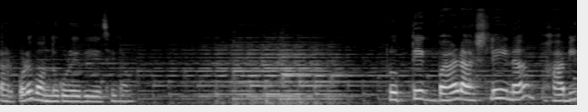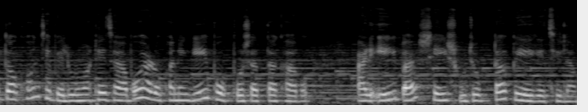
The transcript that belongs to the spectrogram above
তারপরে বন্ধ করে দিয়েছিলাম। প্রত্যেকবার আসলেই না, ভাবি তখন যে বেলুর মঠে যাব আর ওখানে গিয়েই ভোগ প্রসাদটা খাব। আর এইবার সেই সুযোগটাও পেয়ে গেছিলাম।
